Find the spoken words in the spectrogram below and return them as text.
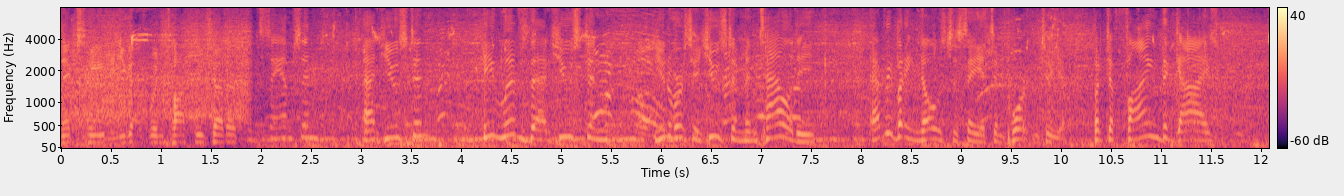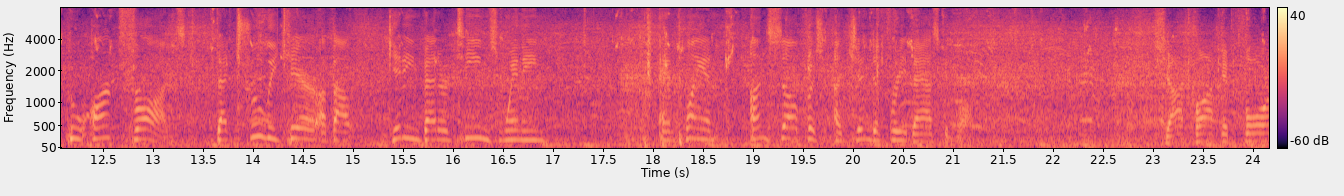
Knicks Heat, and you guys wouldn't talk to each other? Sampson at Houston, he lives that Houston, University of Houston mentality Everybody knows to say it's important to you, but to find the guys who aren't frauds, that truly care about getting better, teams winning, and playing unselfish, agenda-free basketball. Shot clock at four.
